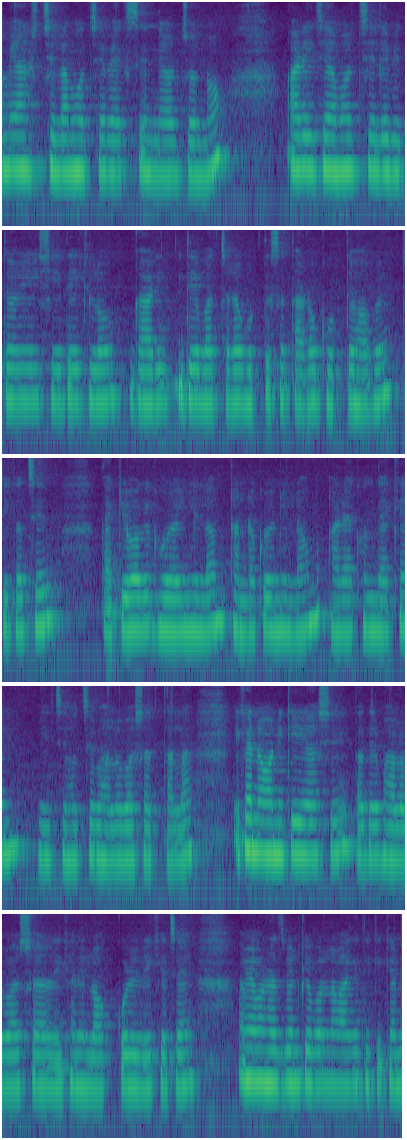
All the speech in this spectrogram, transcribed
আমি আসছিলাম হচ্ছে ভ্যাকসিন নেওয়ার জন্য। আর এই যে আমার ছেলে ভিতরে এসে দেখল গাড়ি দিয়ে বাচ্চারা ঘুরতেছে, তারও ঘুরতে হবে, ঠিক আছে? তাকেও আগে ঘোরাই নিলাম, ঠান্ডা করে নিলাম। আর এখন দেখেন, এই যে হচ্ছে ভালোবাসার তালা। এখানে অনেকেই আসে, তাদের ভালোবাসার এখানে লক করে রেখে যায়। আমি আমার হাজব্যান্ডকে বললাম, আগে থেকে কেন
